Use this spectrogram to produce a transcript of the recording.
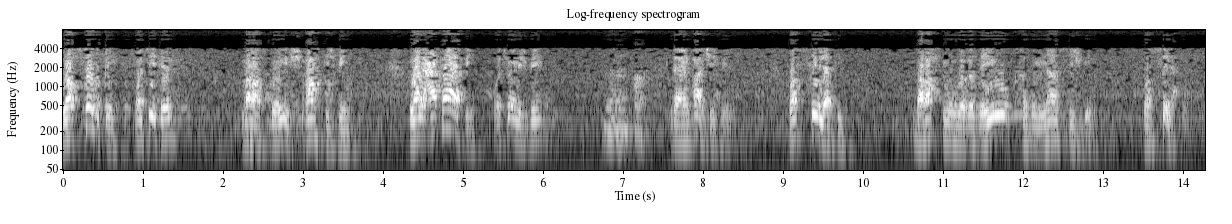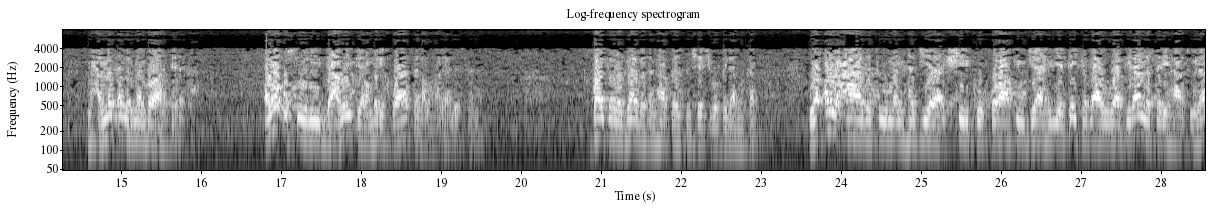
والصدق وتيتر براس كويش راس تجبين والعفاف وشون يجبين دائما فاش يجبين والصلة برحم وبزيو خزم ناس تجبين والصلة. محمد أمر من بوار في ذكاة أو أصولي دعوي في عمر إخوات صلى الله عليه وسلم. خواهي الرجال بتنهار تنسل شرك وفي مكان وأو عادة منهجية الشرك وخرافي وجاهليتي كباب وافران لسري هاتونا.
